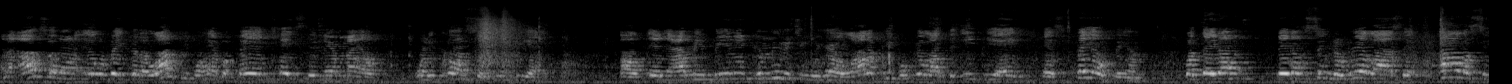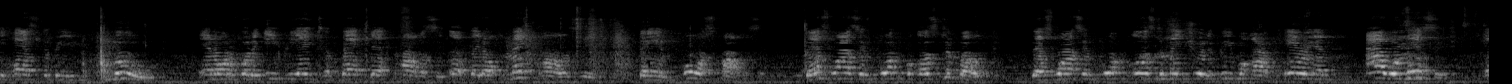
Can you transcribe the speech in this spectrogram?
And I also want to elevate that a lot of people have a bad taste in their mouth when it comes to EPA. Uh, and I mean, being in community, we hear a lot of people feel like the EPA has failed them, but they don't they don't seem to realize that policy has to be moved in order for the EPA to back that policy up. They don't make policy, they enforce policy. That's why it's important for us to vote. That's why it's important for us to make sure that people are carrying our message.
